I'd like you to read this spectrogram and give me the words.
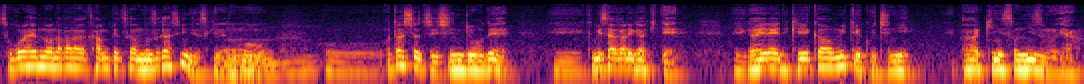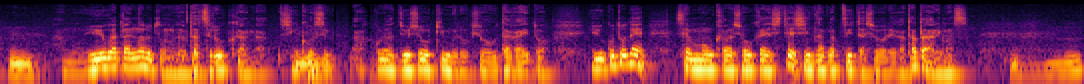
そこら辺のなかなか鑑別が難しいんですけれども、私たち診療で、えー、首下がりが来て、えー、外来で経過を見ていくうちにパーキンソニズムや、うん、あの夕方になると脱力感が進行して、うん、あこれは重症筋無力症疑いということで専門家を紹介して診断がついた症例が多々あります。うん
